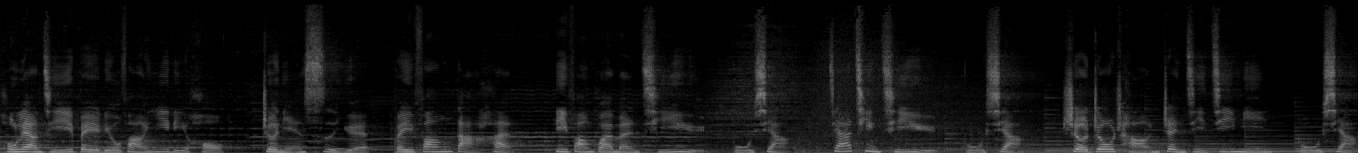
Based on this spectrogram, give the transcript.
洪亮吉被流放伊犁后。这年四月，北方大旱，地方官们祈雨不下，嘉庆祈雨不下，设粥厂赈济饥民不下，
